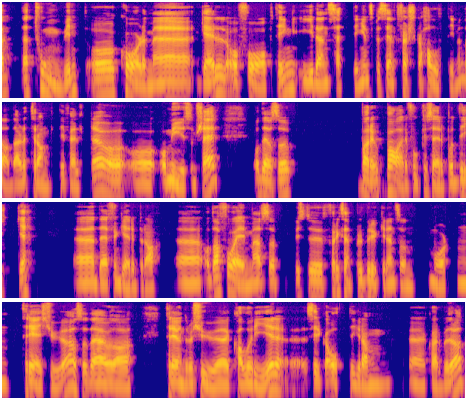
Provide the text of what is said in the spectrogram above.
er, det er, tungvint å kåle med gel og få opp ting i den settingen, spesielt første halvtimen. Da, da er det trangt i feltet og, og, og, mye som skjer. Og det å bare, bare, fokusere på å drikke, uh, det fungerer bra. Uh, og da får jeg med altså, Hvis du f.eks. bruker en sånn Morten 320, altså det er jo da 320 kalorier, ca. 80 gram karbohydrat,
